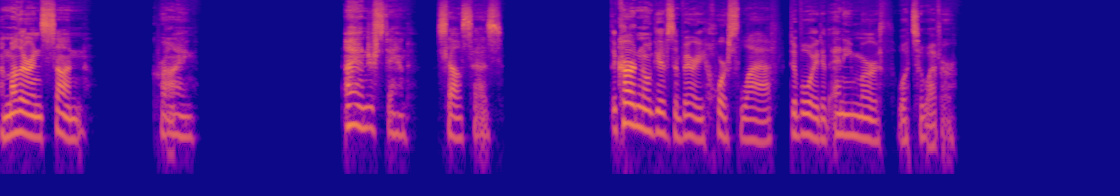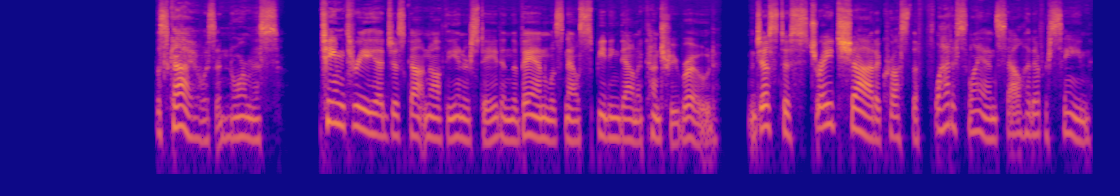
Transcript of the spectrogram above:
A mother and son, crying. I understand, Sal says. The Cardinal gives a very hoarse laugh, devoid of any mirth whatsoever. The sky was enormous. Team 3 had just gotten off the interstate, and the van was now speeding down a country road. Just a straight shot across the flattest land Sal had ever seen.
